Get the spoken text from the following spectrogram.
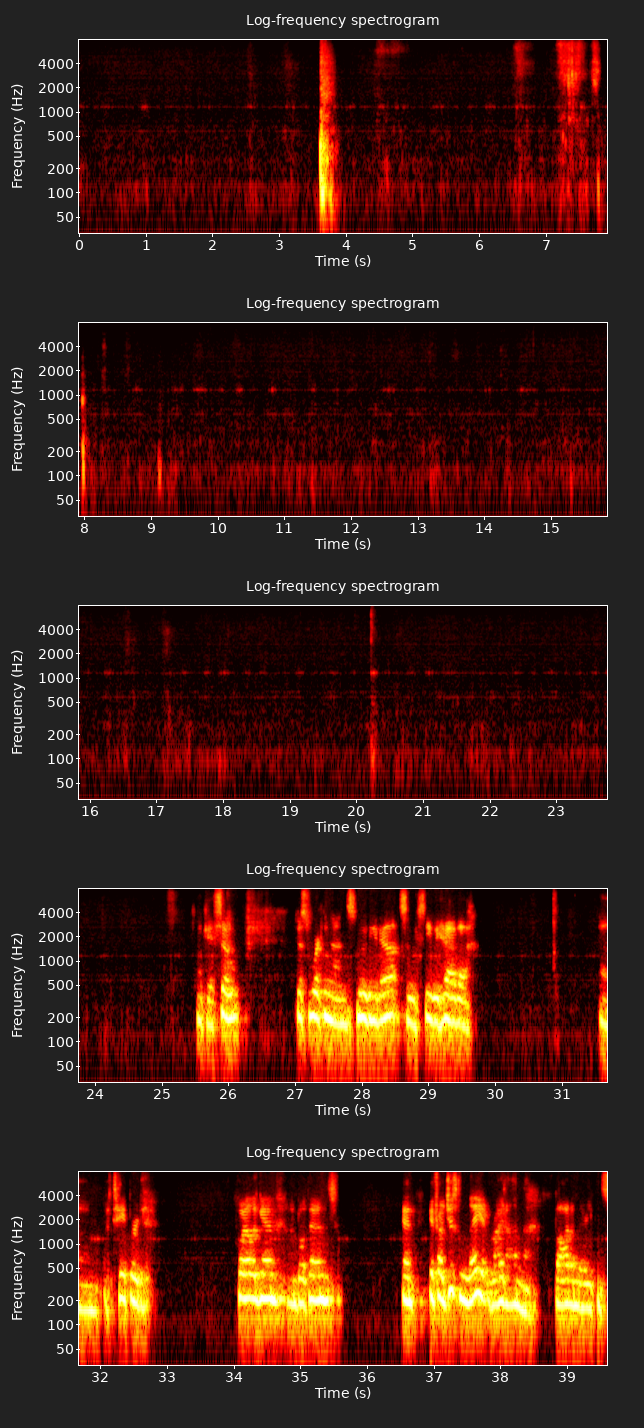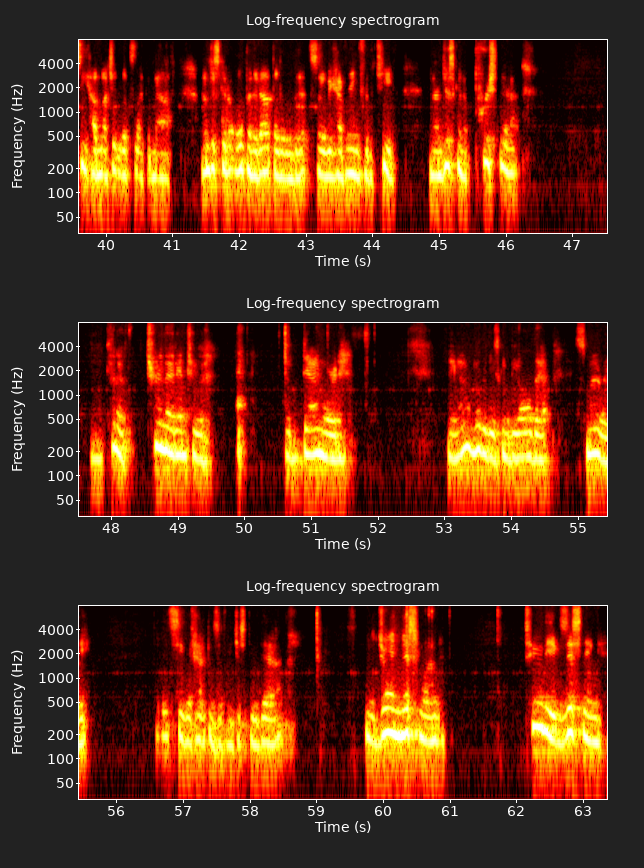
Okay, so just working on smoothing it out. So we see we have a, um, a tapered coil again on both ends. And if I just lay it right on the bottom there, you can see how much it looks like a mouth. I'm just gonna open it up a little bit so we have room for the teeth. And I'm just gonna push that, kind of turn that into a, a downward thing. I don't know that he's gonna be all that smiley. Let's see what happens if we just do that. We'll join this one to the existing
